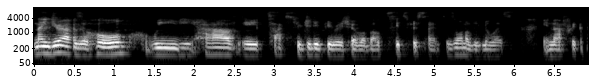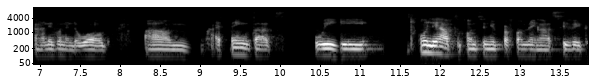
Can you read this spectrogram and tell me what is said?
Nigeria as a whole, we have a tax to GDP ratio of about 6%. It's one of the lowest in Africa and even in the world. Um, I think that we only have to continue performing our civic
